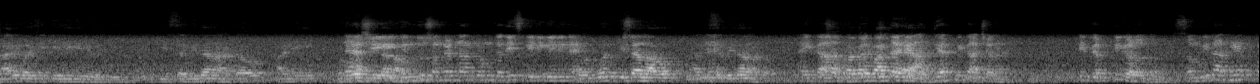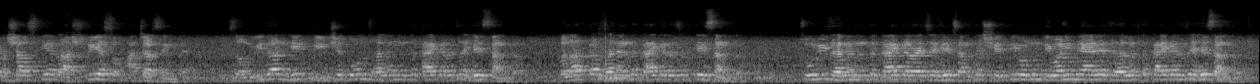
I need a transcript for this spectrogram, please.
नारेबाजी केली गेली होती. की संविधान हटव आणि अशी. हिंदू संघटनांकडून कधीच केली गेली नाही. भगवद्गीता लाव आणि संविधान हटव. ऐका प्रकारे हे. आध्यात्मिक आचरण आहे. ते व्यक्ती घडवतं संविधान हे प्रशासकीय राष्ट्रीय आचारसंहिता आहे. संविधान हे तीनशे दोन झाल्यानंतर काय करायचं हे सांगतं बलात्कार झाल्यानंतर काय करायचं ते सांगतं चोरी झाल्यानंतर काय करायचं हे सांगतं शेतीवरून दिवाणी न्यायालय झालं तर काय करायचं हे सांगतं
